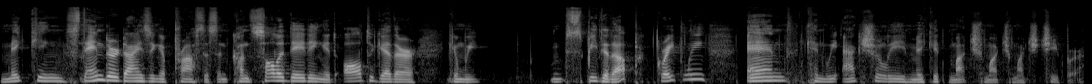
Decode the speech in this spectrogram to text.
making standardizing a process and consolidating it all together, can we speed it up greatly and can we actually make it much, much, much cheaper?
